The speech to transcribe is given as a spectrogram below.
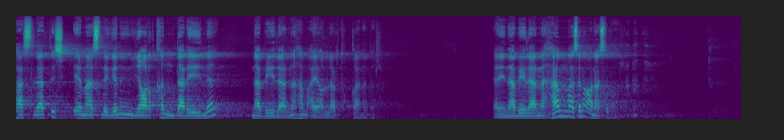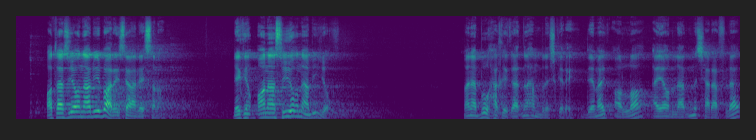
pastlatish emasligining yorqin dalili nabiylarni ham ayollar tuqqanidir. Ya'ni nabiylarni hammasini onasi bor. Otasi yo'q nabiy bor iso alayhissalom. Lekin onasi yo'q nabiy yo'q. Mana bu haqiqatni ham bilish kerak. Demak olloh ayollarni sharaflab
